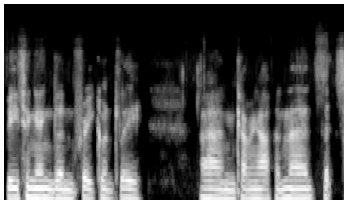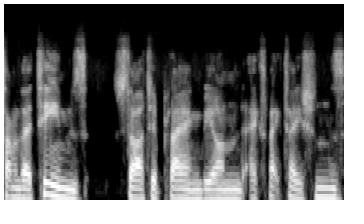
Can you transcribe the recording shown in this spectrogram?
beating England frequently, and coming up, and then some of their teams started playing beyond expectations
